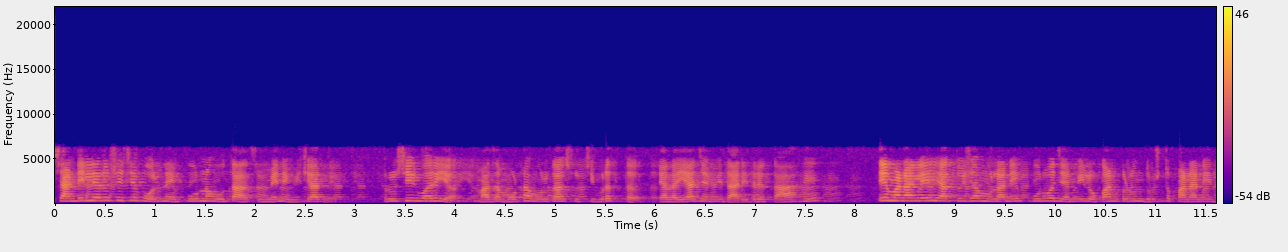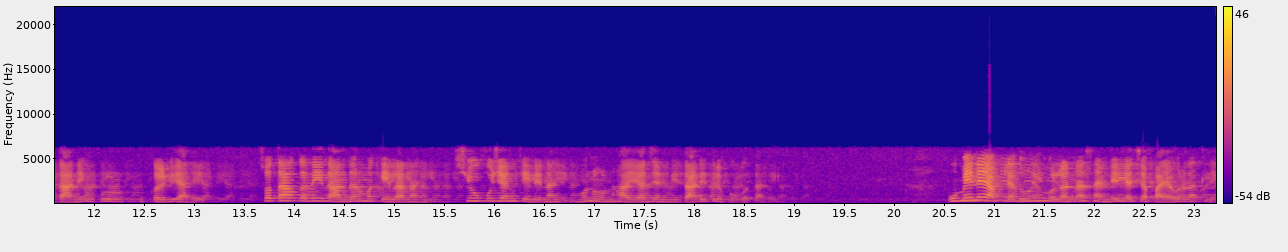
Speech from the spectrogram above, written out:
शांडिल्य ऋषीचे बोलणे पूर्ण होताच उमेने विचारले ऋषीवर्य माझा मोठा मुलगा सुचिव्रत याला या जन्मी दारिद्र्य का आहे? ते म्हणाले या तुझ्या मुलाने पूर्वजन्मी लोकांकडून दृष्टपानाने दाने उकळून उकळली आहेत. स्वतः कधी दानधर्म केला नाही शिवपूजन केले नाही म्हणून हा या जन्मी दारिद्र्य भोगत आहे. उमेने आपल्या दोन्ही मुलांना सँडेल्याच्या पायावर घातले.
